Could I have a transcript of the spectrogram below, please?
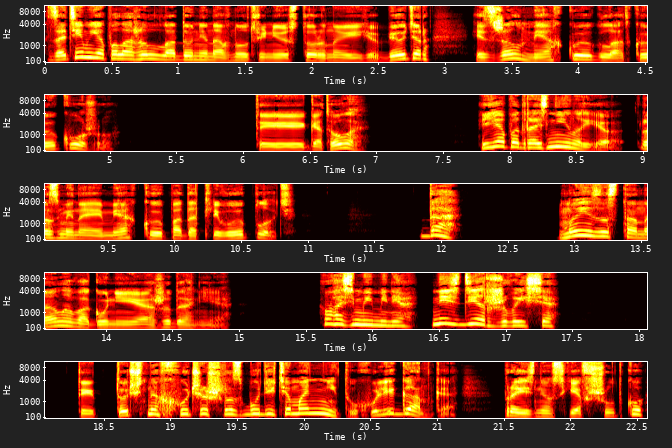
Затем я положил ладони на внутреннюю сторону ее бедер и сжал мягкую гладкую кожу. «Ты готова?» Я подразнил ее, разминая мягкую податливую плоть. «Да». Мэй застонала в агонии ожидания. «Возьми меня, не сдерживайся». «Ты точно хочешь разбудить Аманиту, хулиганка?» произнес я в шутку,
